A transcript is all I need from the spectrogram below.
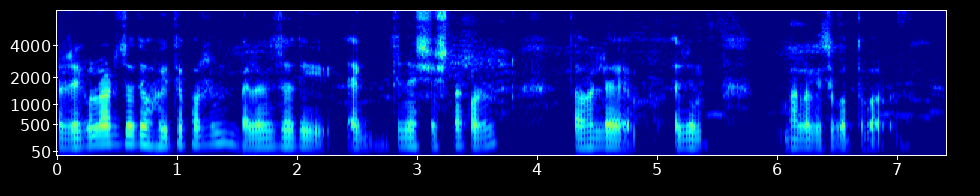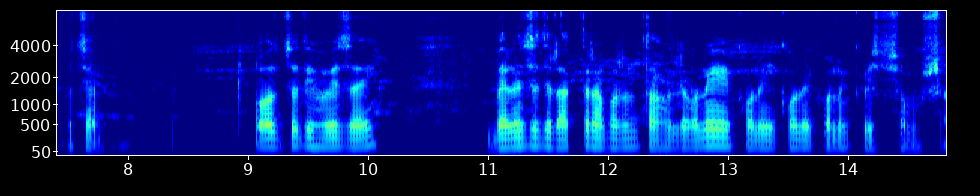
রেগুলার যদি হইতে পারেন ব্যালেন্স যদি একদিনে শেষ না করেন, তাহলে একজন ভালো কিছু করতে পারবেন। বুঝছেন? লস যদি হয়ে যায় ব্যালেন্স যদি রাখতে না পারেন, তাহলে অনেক অনেক অনেক অনেক বেশি সমস্যা।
